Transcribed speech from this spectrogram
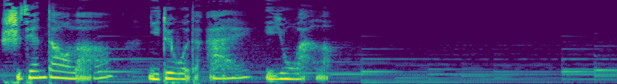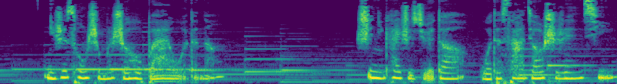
时间到了，你对我的爱也用完了。你是从什么时候不爱我的呢？是你开始觉得我的撒娇是任性，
